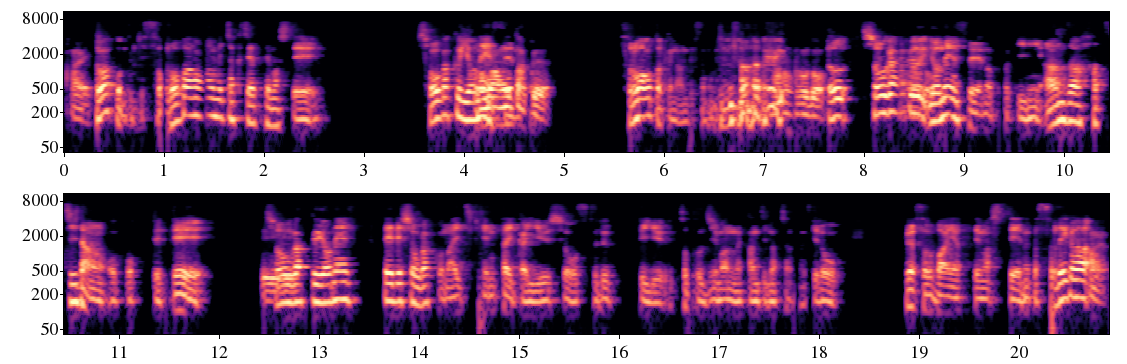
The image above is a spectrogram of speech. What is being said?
はい。小学校の時、そろばんをめちゃくちゃやってまして、小学4年生。そろばんオタク。なんですよ。なるほど。小学4年生の時に暗算8段を取ってて、小学4年生で小学校の愛知県大会優勝するっていう、ちょっと自慢な感じになっちゃうんですけど、それはそろばんやってまして、なんかそれが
